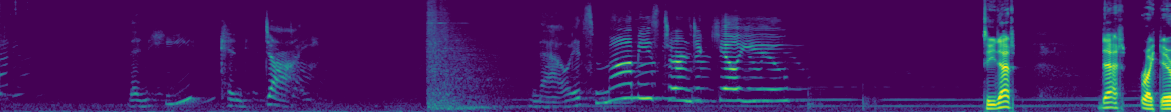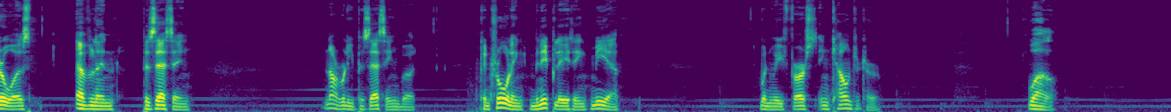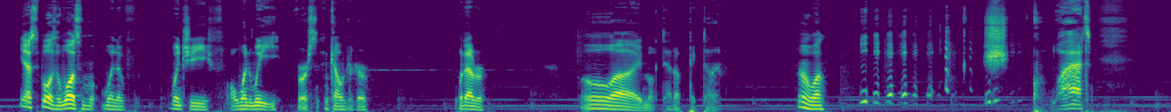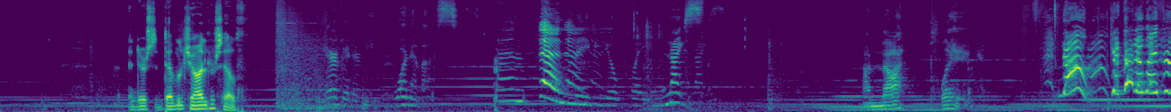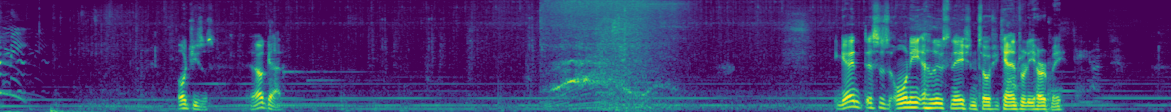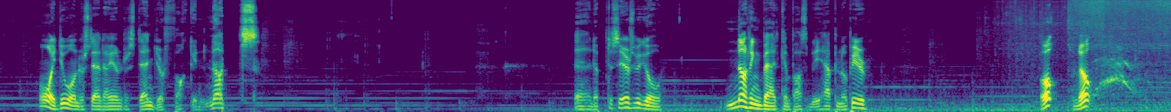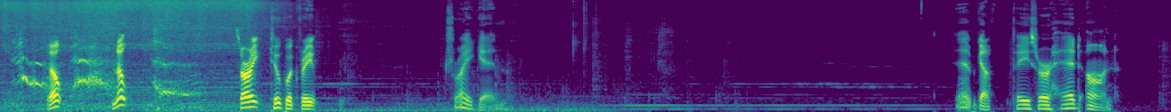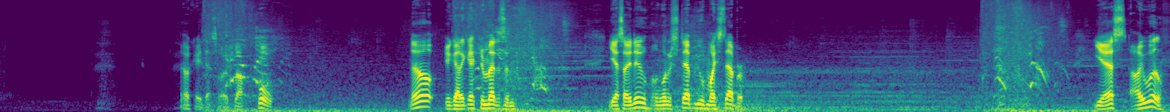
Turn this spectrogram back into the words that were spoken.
Then he can die. Now it's Mommy's turn to kill you. See that? That right there was Evelyn possessing. Not really possessing, but controlling, manipulating Mia when we first encountered her. Well, yeah, I suppose it was when of when she or when we first encountered her. Whatever. Oh, I mucked that up big time. Oh well. Shh, quiet. And there's the devil child herself. You're gonna be one of us. And then maybe you'll play nicely. I'm not playing. No! Get that away from me! Oh Jesus. Oh God. Again, this is only a hallucination, so she can't really hurt me. Oh, I do understand. I understand you're fucking nuts. And up the stairs we go. Nothing bad can possibly happen up here. Oh, no. No. No. Sorry, too quick for you. Try again. And we gotta face her head on. Okay, that's how I block. Whoa. No, you gotta get your medicine. Yes, I do. I'm gonna stab you with my stabber. Yes, I will.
